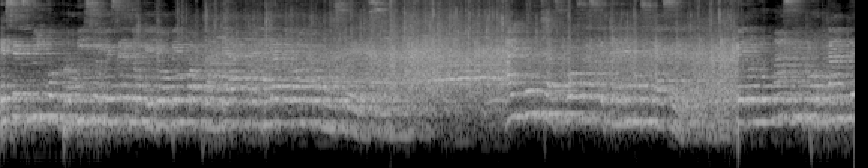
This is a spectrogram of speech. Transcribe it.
Ese es mi compromiso y ese es lo que yo vengo a plantear el día de hoy con ustedes. Hay muchas cosas que tenemos que hacer, pero lo más importante,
